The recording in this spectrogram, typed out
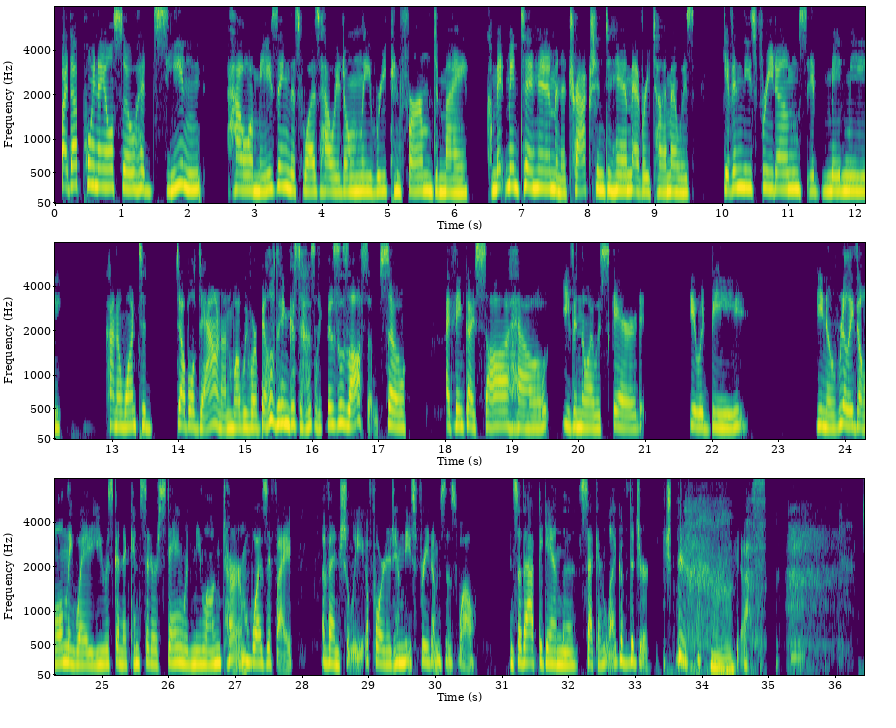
by that point, I also had seen how amazing this was, how it only reconfirmed my commitment to him and attraction to him every time I was given these freedoms. It made me kind of want to double down on what we were building because I was like, this is awesome. So I think I saw how even though I was scared, it would be, you know, really the only way he was going to consider staying with me long term was if I eventually afforded him these freedoms as well. And so that began the second leg of the journey. Hmm. yes.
